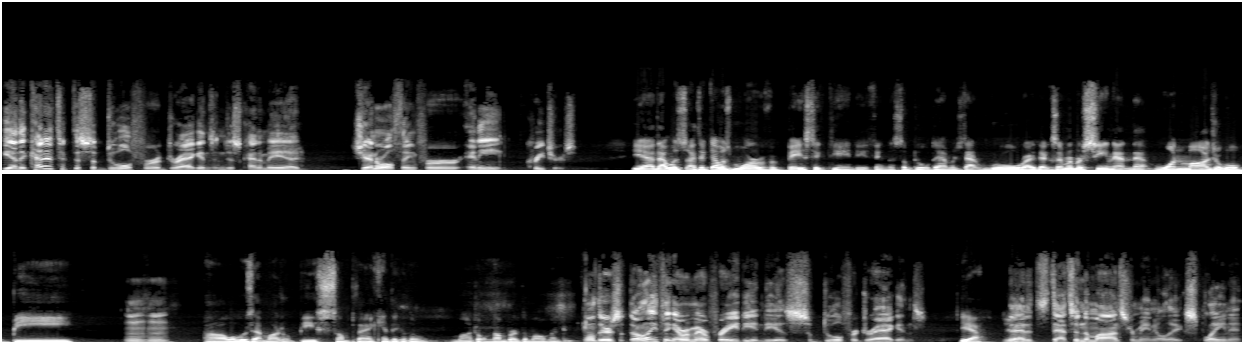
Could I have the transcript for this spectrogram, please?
Yeah, they kind of took the subdual for dragons and just kind of made a general thing for any creatures. Yeah, that was I think that was more of a basic D and D thing, the subdual damage, that rule right there. Because I remember seeing that in that one module B. Mm-hmm. Uh, what was that module? B something. I can't think of the module number at the moment. Well, there's the only thing I remember for AD&D is subdual for dragons. Yeah, That it's that's in the monster manual. They explain it.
